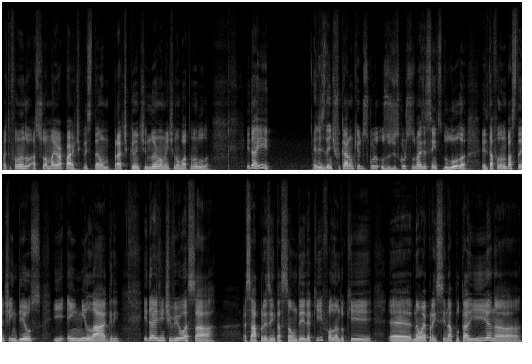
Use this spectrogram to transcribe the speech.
mas estou falando a sua maior parte. Cristão, praticante, normalmente não vota no Lula. E daí, eles identificaram que discurso, os discursos mais recentes do Lula, ele está falando bastante em Deus e em milagre. E daí a gente viu essa essa apresentação dele aqui, falando que é, não é para ensinar putaria na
